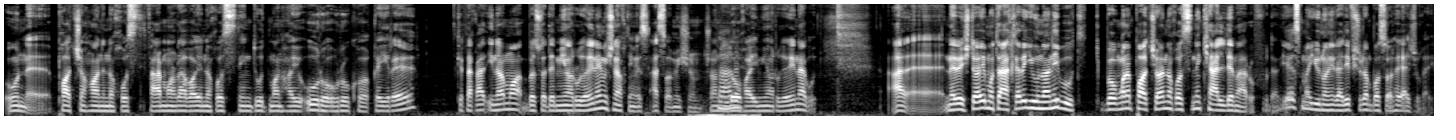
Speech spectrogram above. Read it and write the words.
اون پادشاهان نخست فرمان روای نخستین دودمان های اور و اروک و غیره که فقط اینا ما به صورت میان رودانی نمیشناختیم اسامیشون چون بله. لوهای میان رودانی نبود. نوشته های متأخر یونانی بود. به عنوان پادشاه نخستین کلده معروف بودن. یه اسم یونانی ردیف شدن با سالهای عجیب غریب.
